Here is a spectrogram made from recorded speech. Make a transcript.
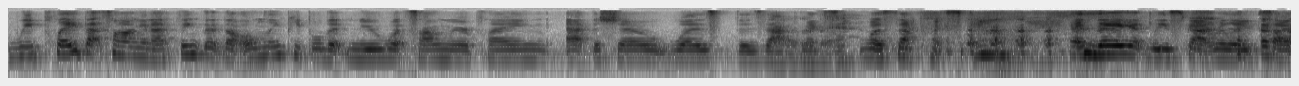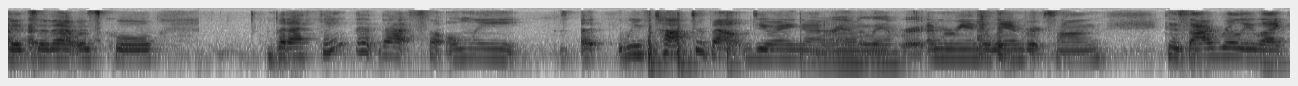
we played that song, and I think that the only people that knew what song we were playing at the show was the Zach Mex- was Zach Mexican, and they at least got really excited, so that was cool. But I think that that's the only. Uh, we've talked about doing a Miranda um, Lambert. a Miranda Lambert song because I really like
